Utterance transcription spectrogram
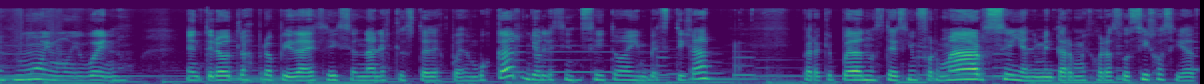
Es muy muy bueno. Entre otras propiedades adicionales que ustedes pueden buscar, yo les incito a investigar para que puedan ustedes informarse y alimentar mejor a sus hijos si ya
